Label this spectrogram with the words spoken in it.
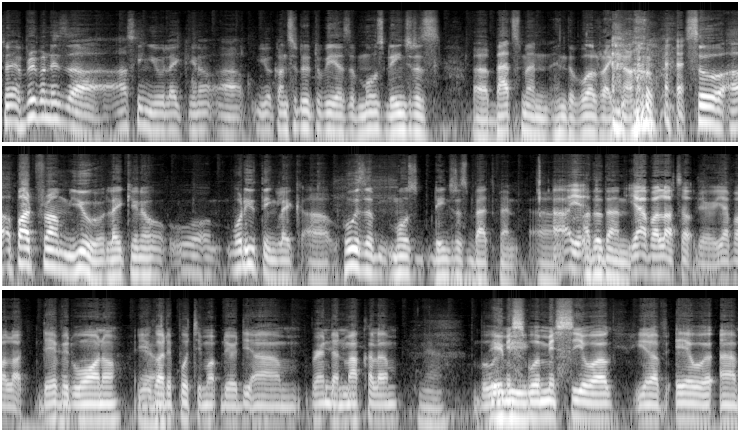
So everyone is uh, asking you, like you know, uh, you're considered to be as the most dangerous uh, batsman in the world right now. so uh, apart from you, like you know, what do you think? Like, uh, who is the most dangerous batsman uh, yeah, other than? you have a lot up there. You have a lot. David Warner, you Yeah. got to put him up there. The, Um, Brendon McCullum. Yeah. But we miss we miss Sehwag. You have A um,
